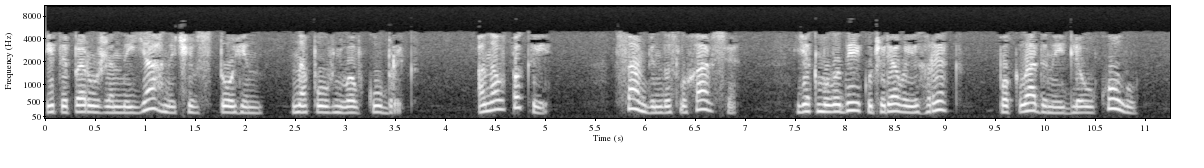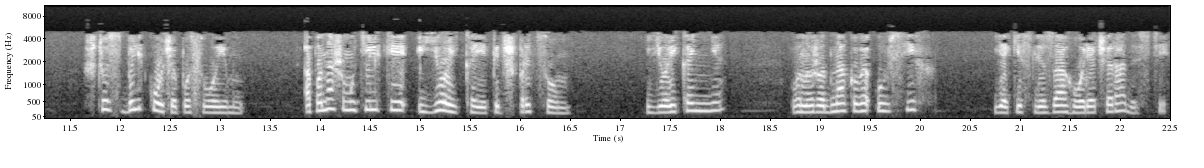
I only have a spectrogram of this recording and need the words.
і тепер уже не ягничів стогін наповнював кубрик, а навпаки, сам він дослухався, як молодий кучерявий грек, покладений для уколу, щось белькоче по-своєму, а по-нашому тільки йойкає під шприцом. Йойкання, воно ж однакове у всіх, як і сльоза горя чи радості.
